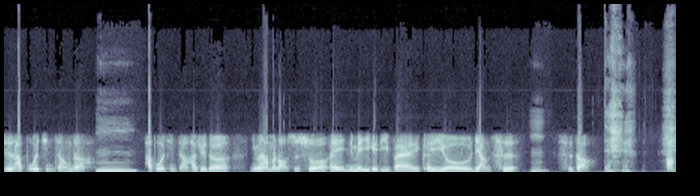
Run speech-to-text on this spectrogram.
其实他不会紧张的，嗯，他不会紧张，他觉得，因为他们老师说，哎，你们一个礼拜可以有两次，嗯，迟到，对，啊，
